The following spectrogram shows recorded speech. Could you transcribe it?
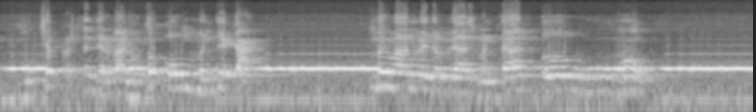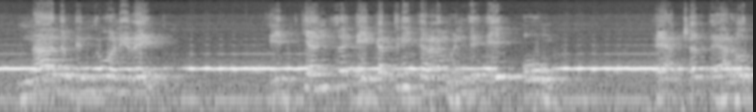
मुख्य प्रश्न निर्माण होतो ओम म्हणजे काय? भगवान वेदव्यास म्हणतात ओ नाद बिंदू आणि रे. इतक्यांचं एकत्रीकरण म्हणजे एक ओम. हे अक्षर तयार होत.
